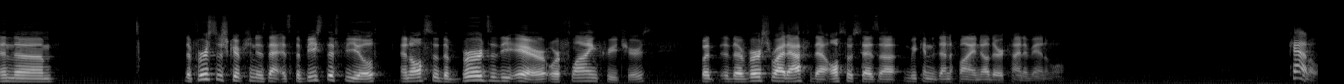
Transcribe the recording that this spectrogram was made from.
And the, um, the first description is that it's the beasts of the field and also the birds of the air or flying creatures. But the verse right after that also says uh, we can identify another kind of animal cattle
